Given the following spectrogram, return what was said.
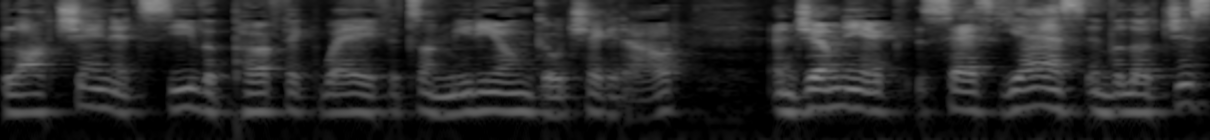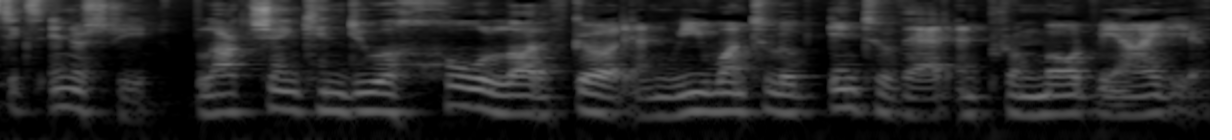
Blockchain at Sea, the perfect wave. It's on Medium, go check it out. And Germany says, yes, in the logistics industry, blockchain can do a whole lot of good. And we want to look into that and promote the idea.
